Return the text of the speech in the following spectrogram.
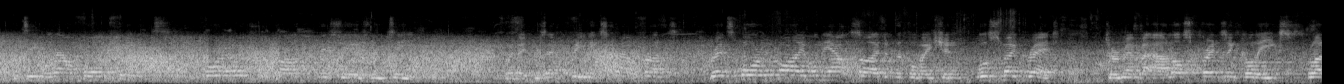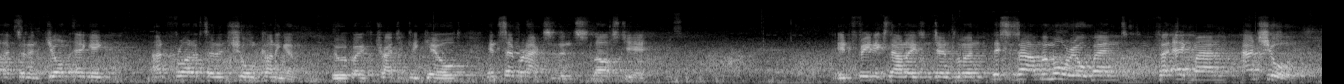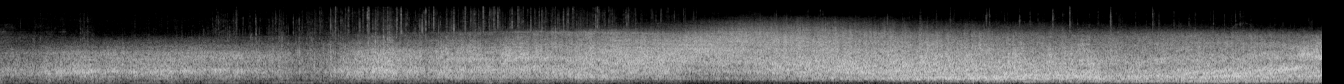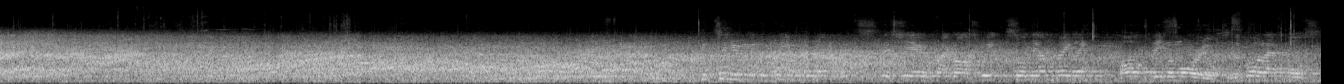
The team will now form Phoenix for an emotional part of this year's routine. When they present Phoenix crown front, Reds 4 and 5 on the outside of the formation will smoke red to remember our lost friends and colleagues, Flight Lieutenant Jon Egging and Flight Lieutenant Sean Cunningham, who were both tragically killed in separate accidents last year. In Phoenix now, ladies and gentlemen, this is our memorial bend for Eggman and Sean. Continuing with the theme of remembrance this year, in fact last week, saw the unveiling of the memorial to the Royal Air Force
